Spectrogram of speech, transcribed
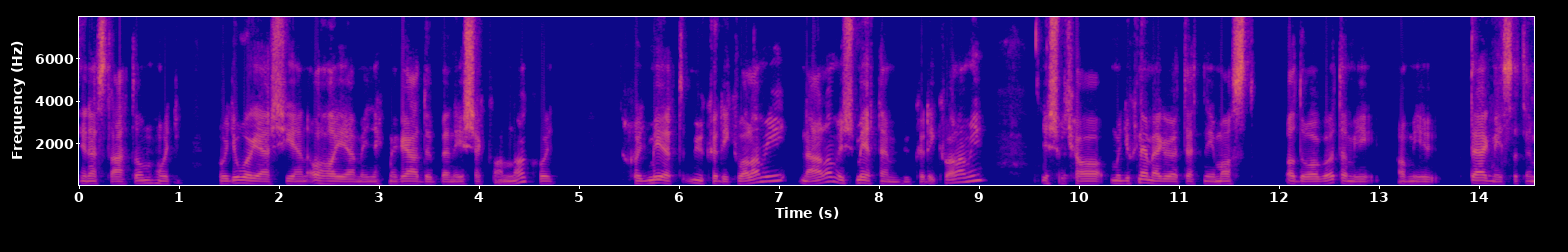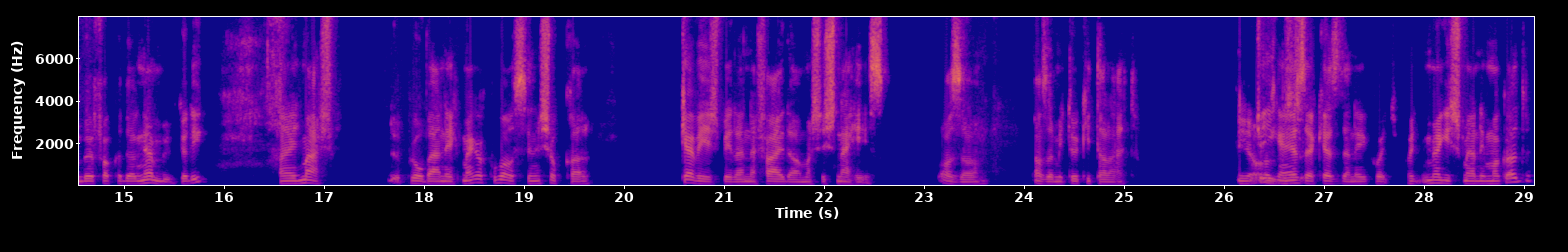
Én ezt látom, hogy, hogy óriási ilyen aha élmények, meg rádöbbenések vannak, hogy, hogy miért működik valami nálam, és miért nem működik valami, és hogyha mondjuk nem erőltetném azt a dolgot, ami, ami természetemből fakadóan nem működik, hanem egy más próbálnék meg, akkor valószínűleg sokkal kevésbé lenne fájdalmas és nehéz az, a, az amit ő kitalált. Ja, Úgyhogy igen, biztos... ezzel kezdenék, hogy, hogy megismerni magad,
